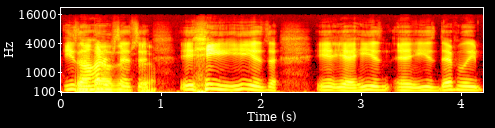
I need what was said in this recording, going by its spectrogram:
He's a hundred percent. He he is. A, yeah, he is. He is definitely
